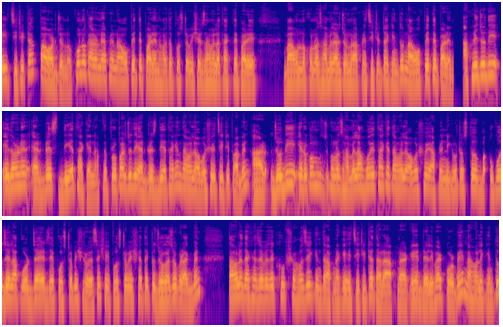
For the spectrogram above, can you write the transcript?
এই চিঠিটা পাওয়ার জন্য। কোনো কারণে আপনি নাও পেতে পারেন, হয়তো পোস্ট অফিসের ঝামেলা থাকতে পারে বা অন্য কোনো ঝামেলার জন্য আপনি চিঠিটা কিন্তু নাও পেতে পারেন। আপনি যদি এই ধরনের অ্যাড্রেস দিয়ে থাকেন, আপনি প্রপার যদি অ্যাড্রেস দিয়ে থাকেন, তাহলে অবশ্যই চিঠি পাবেন। আর যদি এরকম কোনো ঝামেলা হয়ে থাকে, তাহলে অবশ্যই আপনি নিকটস্থ উপজেলা পর্যায়ের যে পোস্ট অফিস রয়েছে, সেই পোস্ট অফিসের সাথে একটু যোগাযোগ রাখবেন। তাহলে দেখা যাবে যে খুব সহজেই কিন্তু আপনাকে এই চিঠিটা তারা আপনাকে ডেলিভার করবে, না হলে কিন্তু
